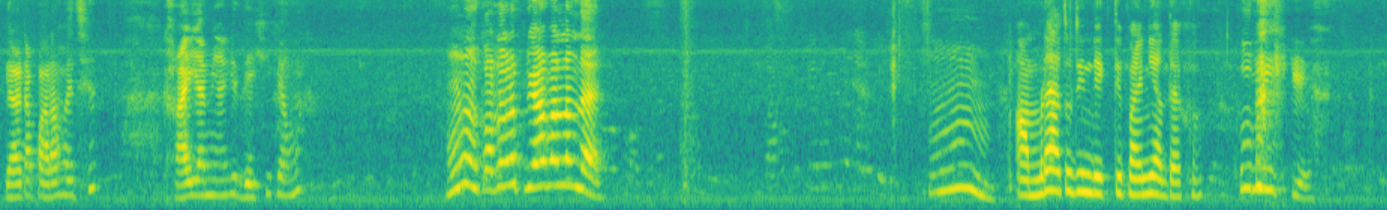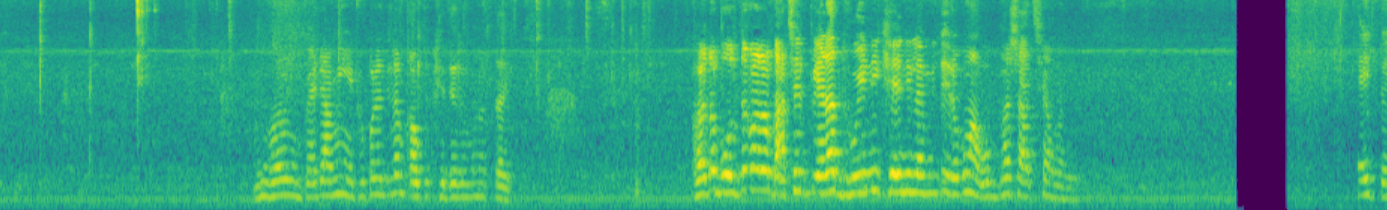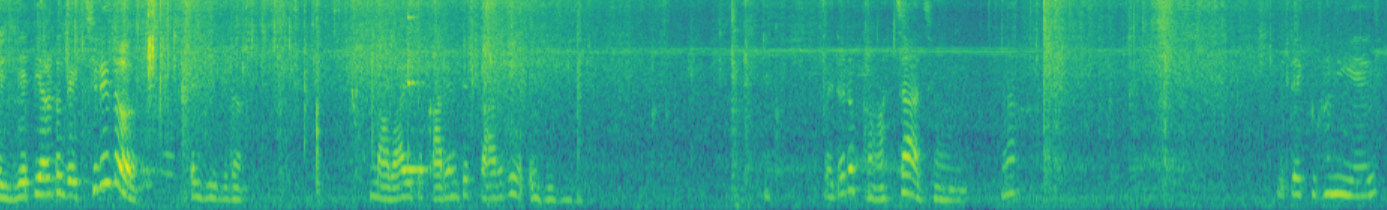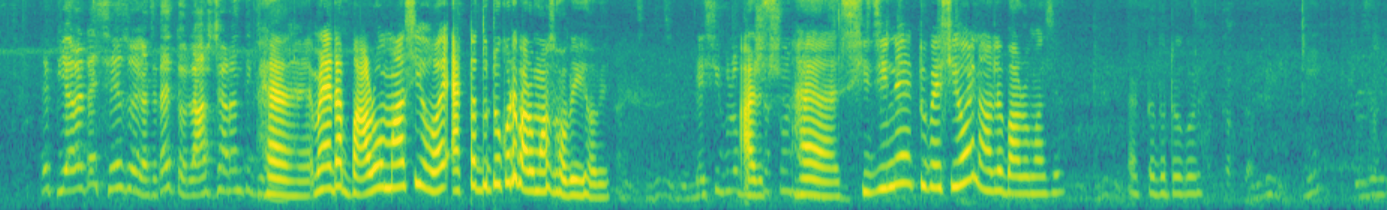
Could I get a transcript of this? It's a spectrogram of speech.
পেয়ারাটা পাড়া হয়েছে। খাই আমি আগে দেখি কেমন। হুম কত বড় পেয়ারা পারলাম দেখ হুম। আমরা এতদিন দেখতে পাইনি আর দেখো। খুব মিষ্টি। পেটে আমি এঁঠো করে দিলাম কাউকে খেতে দেবো না তাই। হয়তো বলতে পারো গাছের পেয়ারা ধুইনি খেয়ে নিলাম কিন্তু এরকম অভ্যাস আছে আমাদের। এই তো এই যে পেয়ারাটা দেখছিলি তো? এই বাবা এটা কারেন্টের তার এই। এটা কাঁচা আছে না এটা একটুখানি ইয়ে পেয়ারাটাই শেষ হয়ে গেছে তাই তো? লাস্ট ঝাড়ান্তি হ্যাঁ হ্যাঁ মানে এটা বারো মাসই হয় একটা দুটো করে বারো মাস হবেই হবে। আর হ্যাঁ সিজনে একটু বেশি হয় নাহলে বারো মাসে একটা দুটো করে।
